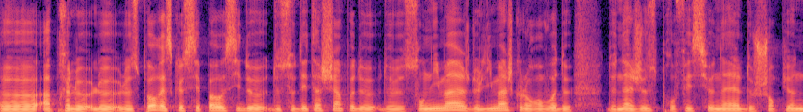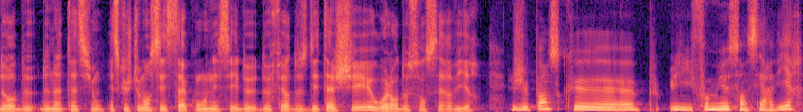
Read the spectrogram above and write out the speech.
euh, après le, sport, est-ce que c'est pas aussi de, se détacher un peu de, son image, de l'image que l'on renvoie de, nageuse professionnelle, de championne d'Europe de, natation? Est-ce que justement c'est ça qu'on essaye de, faire, de se détacher ou alors de s'en servir? Je pense qu'il euh, faut mieux s'en servir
